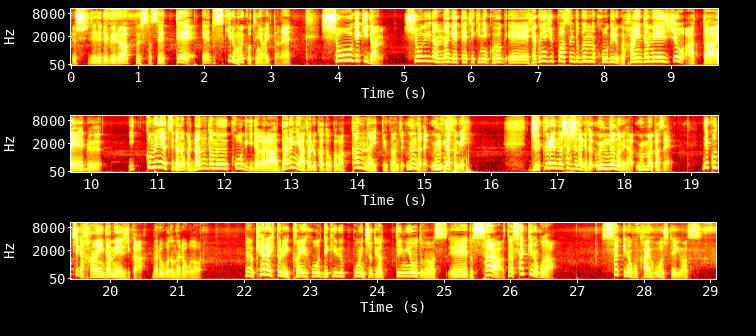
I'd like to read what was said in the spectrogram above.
よし、で、レベルアップさせて、えっ、ー、と、スキルもう一個手に入ったね。衝撃弾。衝撃弾投げて敵にえー、120%分の攻撃力、範囲ダメージを与える。1個目のやつがなんかランダム攻撃だから、誰に当たるかどうかわかんないっていう感じ。運だね。運だのみ。熟練の車種だけど、運だのみだ。運任せ。で、こっちが範囲ダメージか。なるほど、なるほど。なんかキャラ1人解放できるっぽいんで、ちょっとやってみようと思います。えっ、ー、と、サラ。たださっきの子だ。さっきの子解放していきます。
